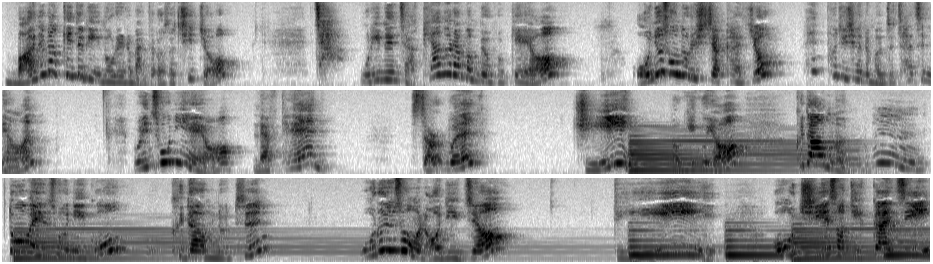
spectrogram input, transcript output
많은 악기들이 이 노래를 만들어서 치죠. 자, 우리는 자 피아노를 한번 배워볼게요. 어느 손으로 시작하죠? hand 포지션을 먼저 찾으면 왼손이에요. left hand. start with G 여기고요. 그 다음은 음, 또 왼손이고 그 다음 note는 오른손 어디죠? D. 오, G에서 D까지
